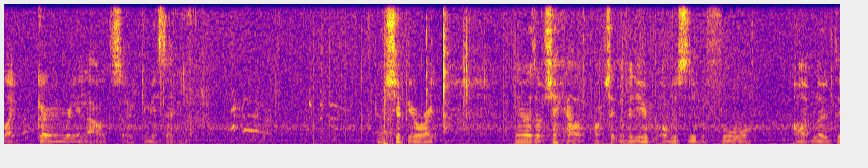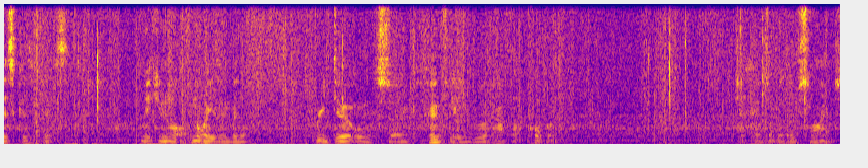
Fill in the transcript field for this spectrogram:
like going really loud. So give me a second. It should be alright. Anyways, I'll check out. I'll check the video, but obviously before I upload this, because if it's making a lot of noise, I'm going to redo it all. So hopefully we won't have that problem. Hell's up with those slimes?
